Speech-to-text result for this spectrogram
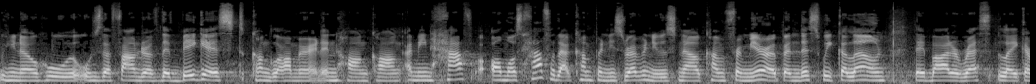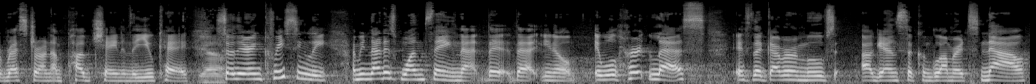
you know who was the founder of the biggest conglomerate in Hong Kong. I mean, half, almost half of that company's revenues now come from Europe, and this week alone, they bought a rest, like a restaurant and pub chain in the UK. Yeah. So they're increasingly. I mean, that is one thing that they, that you know it will hurt less if the government moves against the conglomerates now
